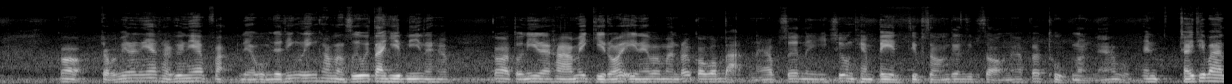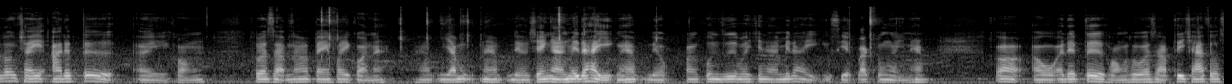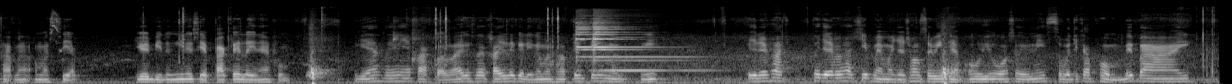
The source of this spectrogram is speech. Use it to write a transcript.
ก็จบไปเพียงเท่านี้สำหรับคลิปนี้ฝากเดี๋ยวผมจะทิ้งลิงก์คำสั่งซื้อไว้ใต้คลิปนี้นะครับ ก็ตัวนี้ราคาไม่กี่ร้อยเองนะประมาณร้อยกว่าบาทนะครับซื้อในช่วงแคมเปญ 12 เดือน 12 นะครับ ก็ถูกหน่อยนะครับผมใช้ที่บ้านต้องใช้อะแดปเตอร์ไอของโทรศัพท์นะแปลงไฟก่อนนะนะครับย้ำนะครับเดี๋ยวใช้งานไม่ได้อีกนะครับ เดี๋ยวบางคนซื้อไปใช้งานไม่ได้อีกเสียบปลั๊กตรงไหนนะครับ ก็เอาอะแดปเตอร์ของโทรศัพท์ที่ชาร์จโทรศัพท์นะเอามาเสียบ USB ตรงนี้แล้วเสียบปลั๊กได้เลยนะครับผมโอเคนะทีนี้ฝากกดไลค์กดซับสไครต์และกระดิ่งนะครับติ๊งๆนะอย่างนี้ เพื่อจะได้พลาดเพื่อจะได้ไม่พลาดคลิปใหม่ๆจากช่องเซเว่นแถมโอวีโอเซเว่นนี่สวัสดีครับผม บ๊ายบาย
